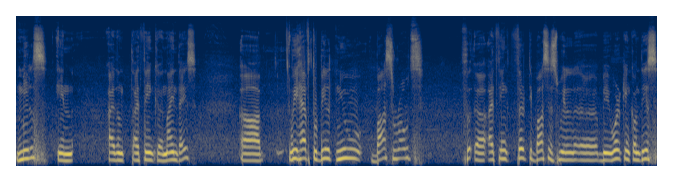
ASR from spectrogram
meals in, I don't, I think, uh, nine days. Uh, we have to build new bus roads. Uh, I think 30 buses will uh, be working on this,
